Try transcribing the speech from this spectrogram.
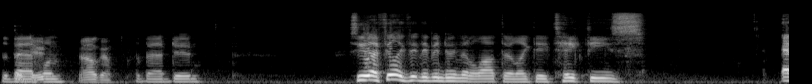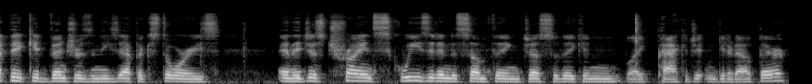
the The bad dude? one, Oh, okay. the bad dude. See, I feel like they, they've been doing that a lot. Though, like they take these epic adventures and these epic stories, and they just try and squeeze it into something just so they can like package it and get it out there.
